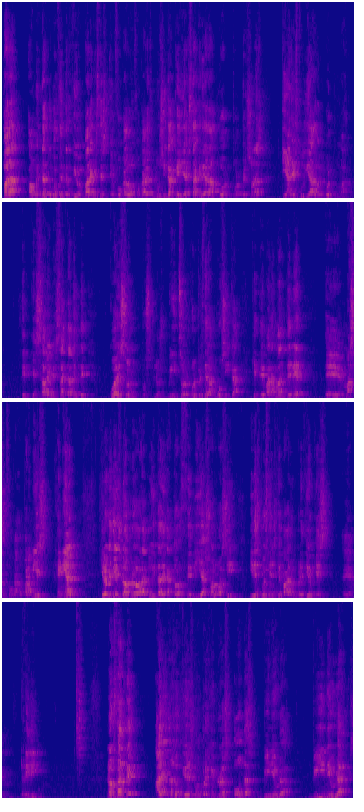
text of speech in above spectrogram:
para aumentar tu concentración, para que estés enfocado o enfocada. Es música que ya está creada por, por personas que han estudiado el cuerpo humano. Es decir, que saben exactamente cuáles son pues, los beats o los golpes de la música que te van a mantener eh, más enfocado. Para mí es genial. Creo que tienes una prueba gratuita de 14 días o algo así y después tienes que pagar un precio que es em, ridículo. No obstante, hay otras opciones como por ejemplo las ondas bineurales.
